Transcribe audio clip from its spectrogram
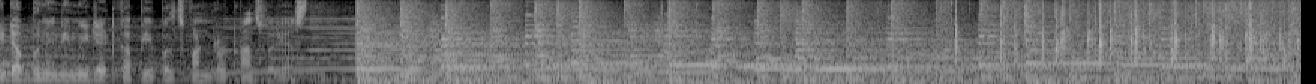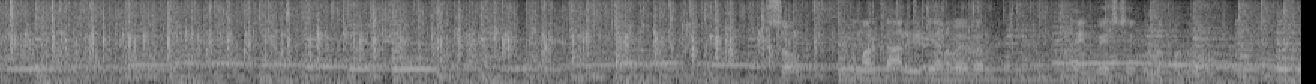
ఈ డబ్బు నేను ఇమీడియట్గా పీపుల్స్ ఫండ్లో ట్రాన్స్ఫర్ చేస్తాను సో ఇది మన టార్గెట్ ఎనభై వేల కోట్లు. టైం వేస్ట్ చేయకుండా పనులు.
